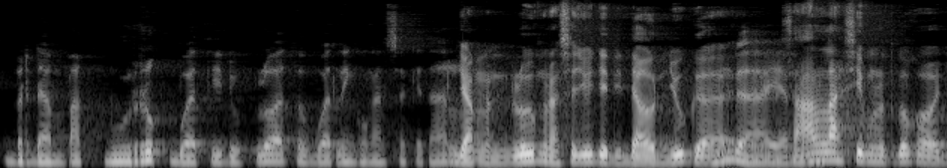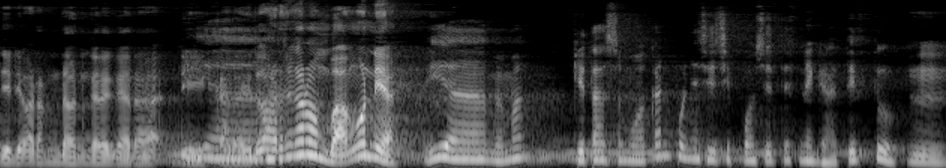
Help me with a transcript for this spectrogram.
berdampak buruk buat hidup lu atau buat lingkungan sekitar lu Jangan lu ngerasa juga jadi down juga. Enggak, ya, Salah sih menurut gue kalau jadi orang down gara-gara di Iya. itu harusnya kan membangun ya. iya memang kita semua kan punya sisi positif negatif tuh Hmm.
